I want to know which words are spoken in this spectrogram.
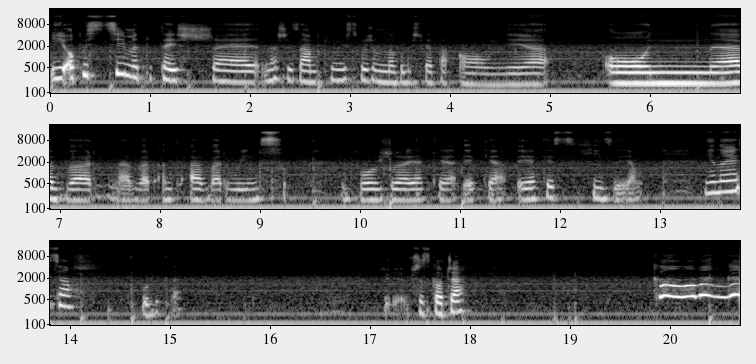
I opuścimy tutejsze nasze zamki, nie stworzymy nowego świata. O nie. O never, never and ever wings. Boże, jakie, jakie, jakie schizy ja. Nie no, ja chciałam... Kurde. Przeskoczę. Kołobanga!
